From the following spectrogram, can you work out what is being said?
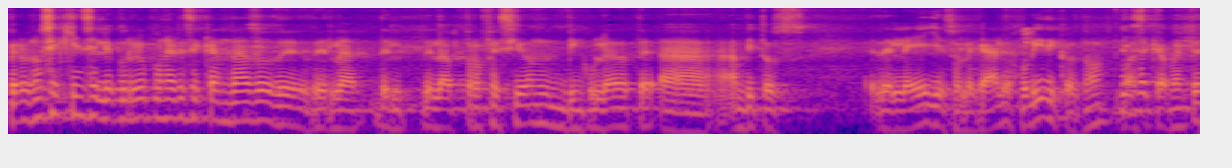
pero no sé a quién se le ocurrió poner ese candado de, la, de, la, profesión vinculada a ámbitos de leyes o legales, jurídicos, ¿no? Básicamente.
